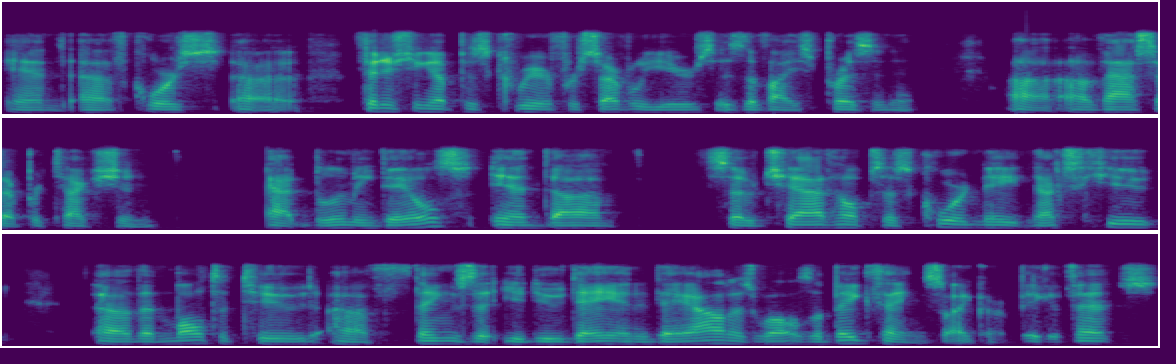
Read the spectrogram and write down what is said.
and uh, of course uh, finishing up his career for several years as the vice president of asset protection at bloomingdale's. And so Chad helps us coordinate and execute uh, the multitude of things that you do day in and day out, as well as the big things like our big events,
